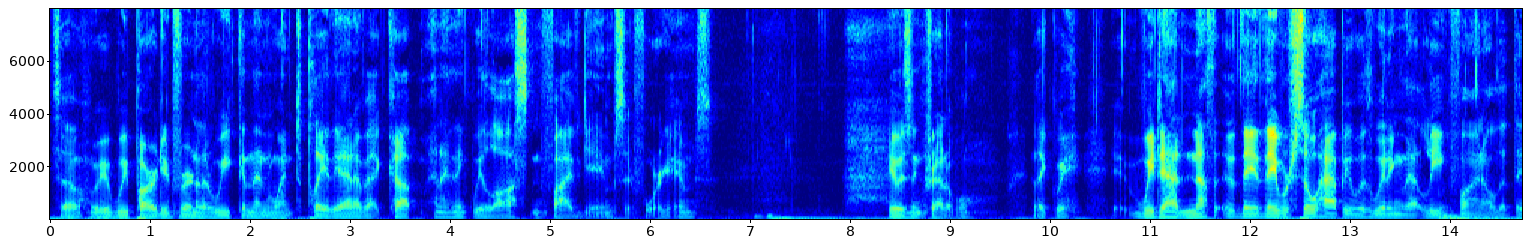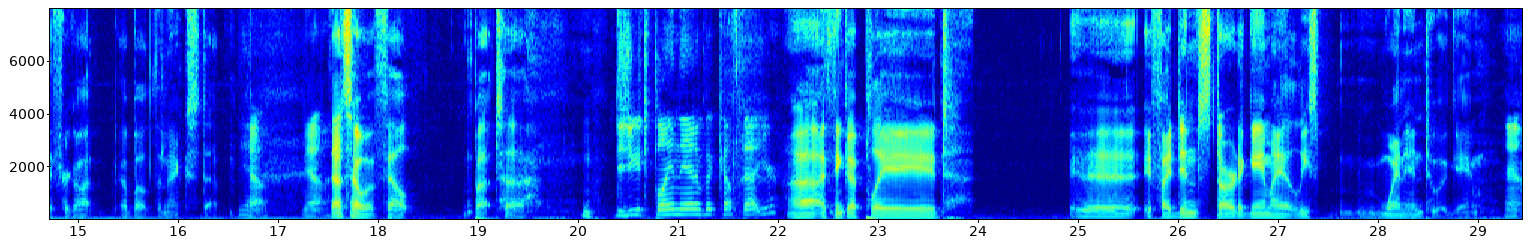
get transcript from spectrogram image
So we, we partied for another week and then went to play the Anavet Cup, and I think we lost in five games or four games. It was incredible. Like we we'd had nothing. They they were so happy with winning that league final that they forgot about the next step. Yeah. Yeah. That's how it felt. But uh, Did you get to play in the Anavet Cup that year? uh, I think I played. Uh, if I didn't start a game, I at least went into a game. Yeah.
